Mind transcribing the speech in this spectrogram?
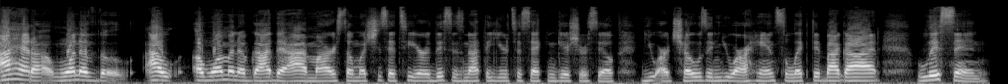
I had a one of the I, a woman of God that I admire so much. She said to her, "This is not the year to second guess yourself. You are chosen. You are hand selected by God. Listen,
